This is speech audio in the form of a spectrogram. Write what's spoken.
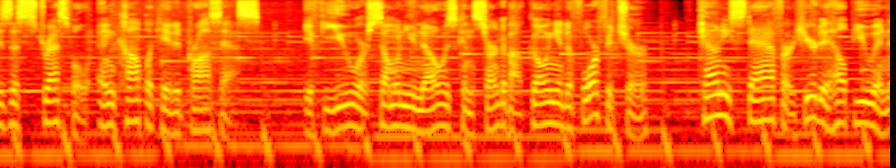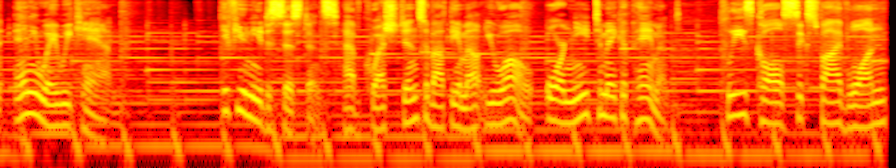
is a stressful and complicated process. If you or someone you know is concerned about going into forfeiture, county staff are here to help you in any way we can. If you need assistance, have questions about the amount you owe, or need to make a payment, please call 651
